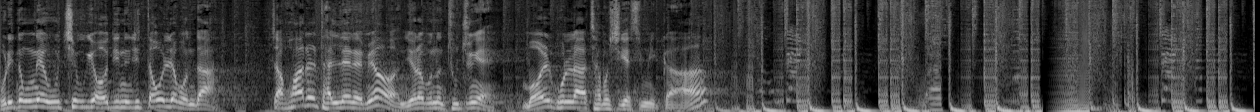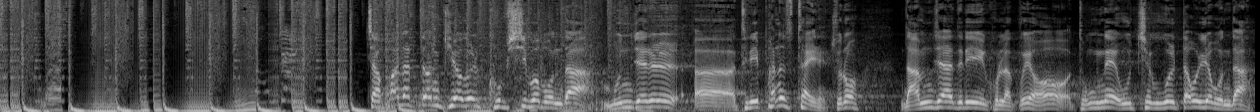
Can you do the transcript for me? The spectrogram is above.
우리 동네 우체국이 어디 있는지 떠올려 본다. 자 화를 달래려면 여러분은 둘 중에 뭘 골라 잡으시겠습니까 자, 화났던 기억을 곱씹어 본다. 문제를 어, 드립하는 스타일. 주로 남자들이 골랐고요. 동네 우체국을 떠올려 본다.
